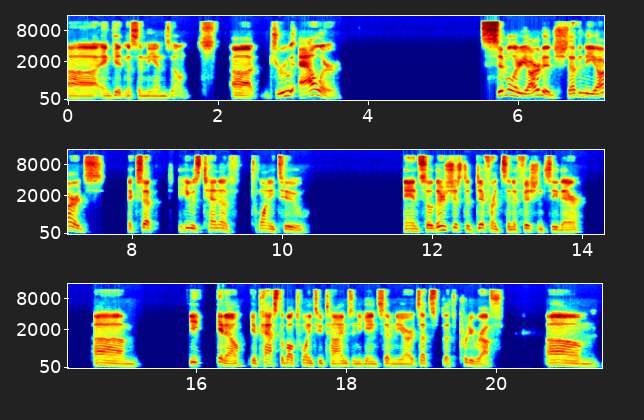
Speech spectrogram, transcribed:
uh, and getting us in the end zone. Uh, Drew Allar, similar yardage, seventy yards, except he was ten of twenty-two, and so there's just a difference in efficiency there. Um, you, you know, you pass the ball 22 times and you gain 70 yards. That's that's pretty rough. Um,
